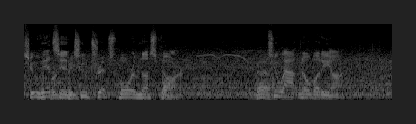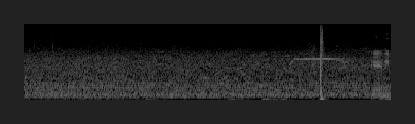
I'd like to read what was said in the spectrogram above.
Two hits in two trips for him thus far. Two out, nobody on. And he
